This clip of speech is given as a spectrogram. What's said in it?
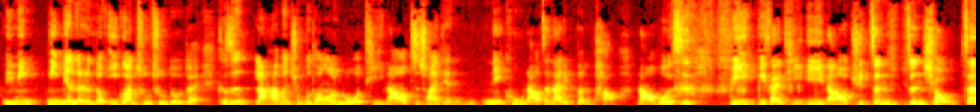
明明里面的人都衣冠楚楚，对不对？可是让他们全部通通裸体，然后只穿一件内裤，然后在那里奔跑，然后或者是比 比赛体力，然后去争争求争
